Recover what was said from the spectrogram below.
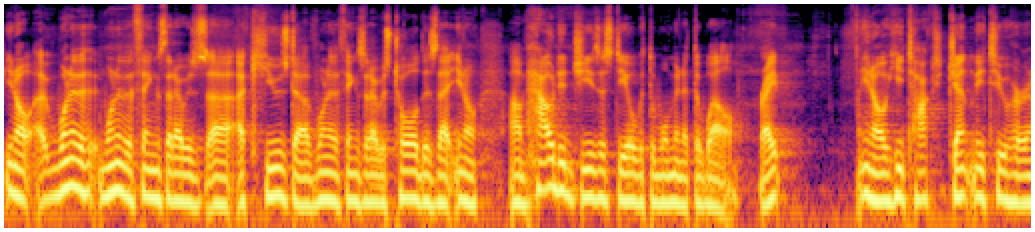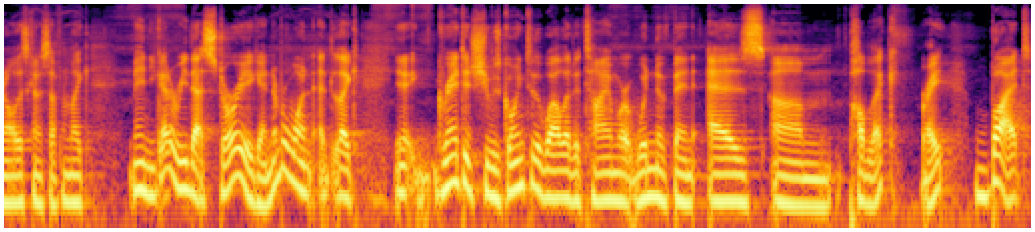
you know uh, one of the one of the things that I was uh, accused of one of the things that I was told is that you know um, how did Jesus deal with the woman at the well right you know he talked gently to her and all this kind of stuff I'm like man, you got to read that story again. Number one, uh, like, you know, granted, she was going to the well at a time where it wouldn't have been as um, public, right? But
